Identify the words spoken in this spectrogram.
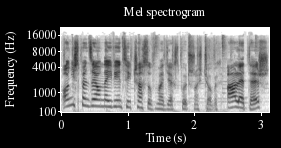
oni spędzają najwięcej czasu w mediach społecznościowych, ale też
